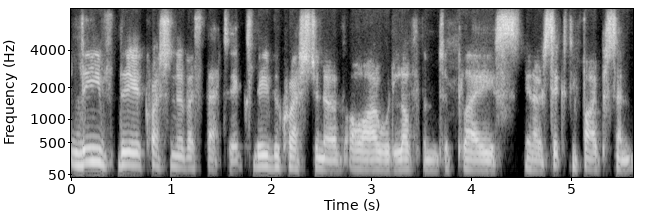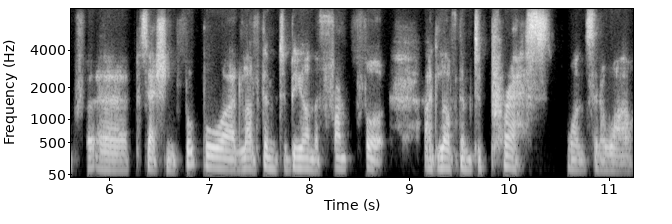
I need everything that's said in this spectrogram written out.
leave the question of aesthetics leave the question of oh i would love them to play you know 65% for, uh, possession football. I'd love them to be on the front foot. I'd love them to press once in a while.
